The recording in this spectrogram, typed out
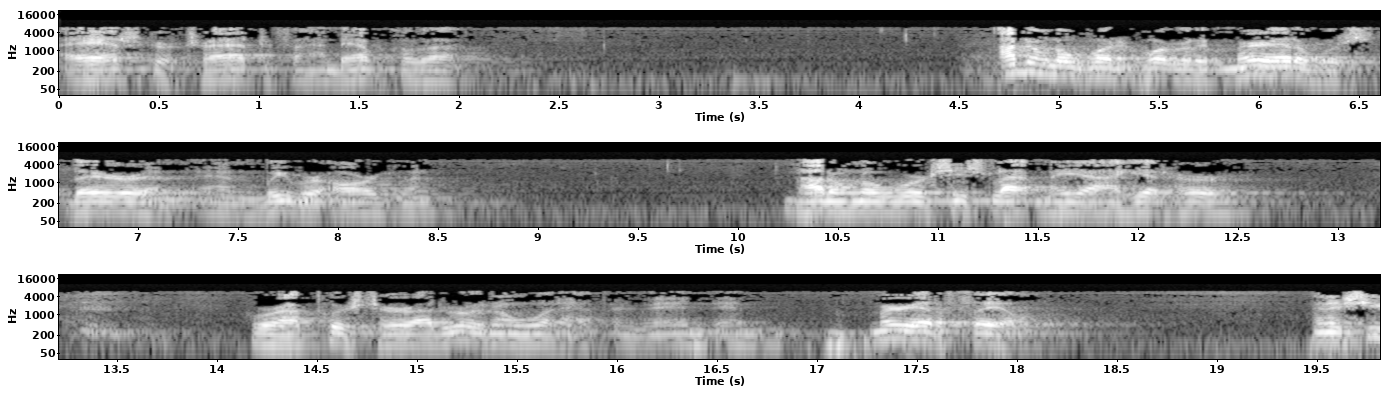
asked or tried to find out because I. I don't know what what really. Marietta was there, and, and we were arguing. And I don't know where she slapped me. I hit her. Where I pushed her. I really don't know what happened. And, and Marietta fell. And as she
